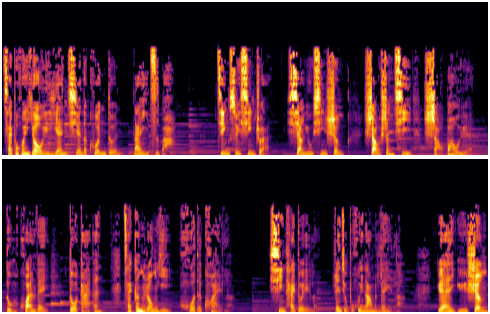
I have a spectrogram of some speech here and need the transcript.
才不会囿于眼前的困顿，难以自拔。”境随心转，相由心生。少生气，少抱怨，多宽慰，多感恩，才更容易获得快乐。心态对了，人就不会那么累了。愿余生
